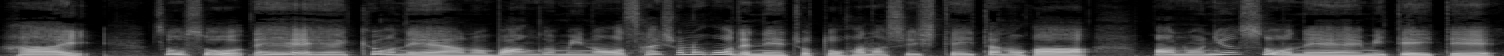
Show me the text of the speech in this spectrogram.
はい。そうそう。で、えー、今日ね、あの番組の最初の方でね、ちょっとお話ししていたのが、あのニュースをね、見ていて、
